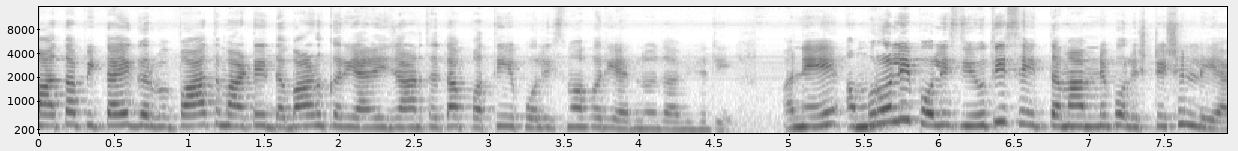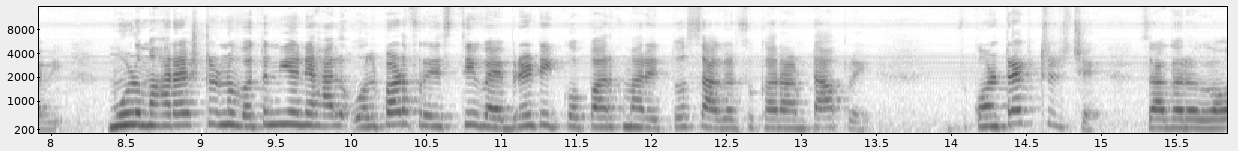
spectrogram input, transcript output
માતા પિતાએ ગર્ભપાત માટે દબાણ કર્યાની જાણ થતાં પતિએ પોલીસમાં ફરિયાદ નોંધાવી હતી અને અમરોલી પોલીસ યુવતી સહિત તમામને પોલીસ સ્ટેશન લઈ આવી. મૂળ મહારાષ્ટ્રનો વતની અને હાલ ઓલપાડ ફ્રેશથી વાઇબ્રન્ટ ઇકો પાર્કમાં રહેતો સાગર સુખારામ ટાપરે કોન્ટ્રાક્ટર છે. સાગર અગાઉ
